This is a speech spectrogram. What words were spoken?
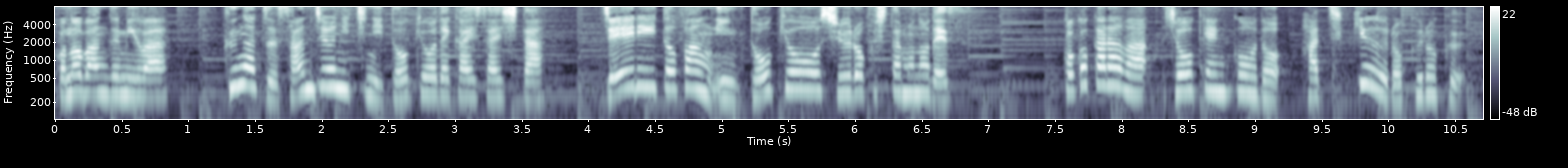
この番組は9月30日に東京で開催した J リートファン in 東京を収録したものです。ここからは証券コード8966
